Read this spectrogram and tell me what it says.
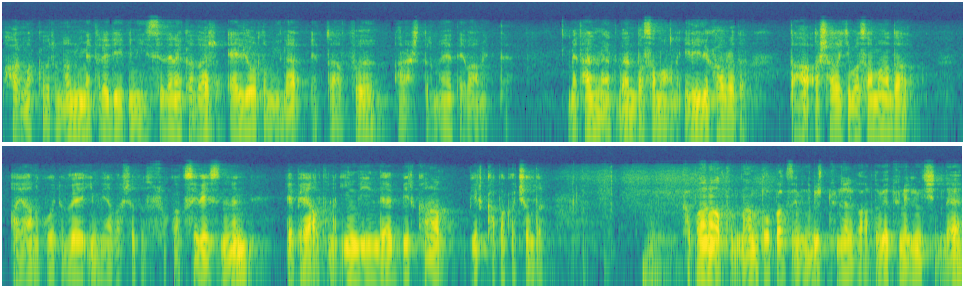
parmaklarının metale değdiğini hissedene kadar el yordamıyla etrafı araştırmaya devam etti. Metal merdiven basamağını eliyle kavradı. Daha aşağıdaki basamağa da ayağını koydu ve inmeye başladı. Sokak seviyesinin epey altına indiğinde bir kanal, bir kapak açıldı. Kapağın altından toprak zeminli bir tünel vardı ve tünelin içinde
